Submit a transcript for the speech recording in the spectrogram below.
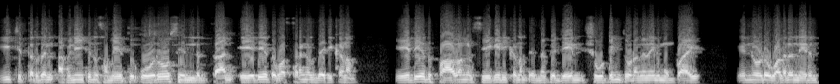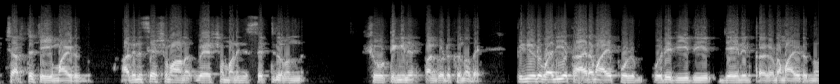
ഈ ചിത്രത്തിൽ അഭിനയിക്കുന്ന സമയത്ത് ഓരോ സീനിലും താൻ ഏതേത് വസ്ത്രങ്ങൾ ധരിക്കണം ഏതേത് ഭാവങ്ങൾ സ്വീകരിക്കണം എന്നൊക്കെ ജയൻ ഷൂട്ടിംഗ് തുടങ്ങുന്നതിന് മുമ്പായി എന്നോട് വളരെ നേരം ചർച്ച ചെയ്യുമായിരുന്നു. അതിനുശേഷമാണ് വേഷമണിഞ്ഞ് സെറ്റിൽ വന്ന് ഷൂട്ടിങ്ങിന് പങ്കെടുക്കുന്നത്. പിന്നീട് വലിയ താരമായപ്പോഴും ഒരു രീതിയിൽ ജയനിൽ പ്രകടമായിരുന്നു.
